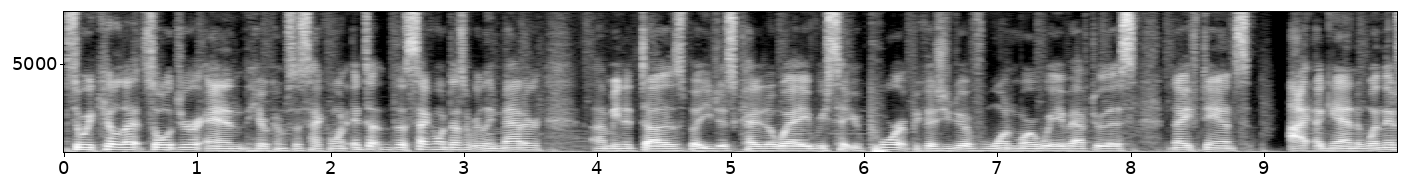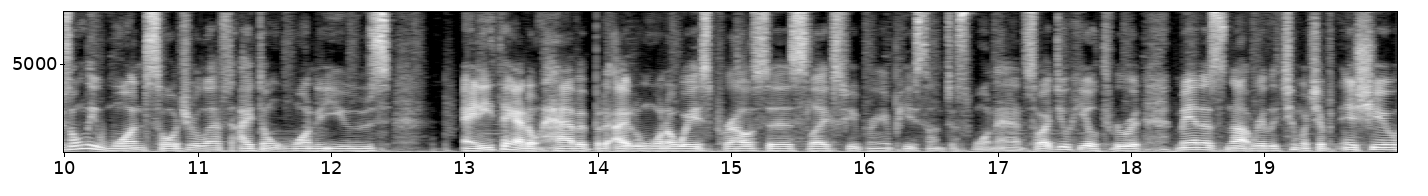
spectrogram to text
So we kill that soldier, and here comes the second one. It, the second one doesn't really matter. I mean, it does, but you just cut it away, reset your port because you do have one more wave after this. Knife dance. I again, when there's only one soldier left, I don't want to use anything. I don't have it, but I don't want to waste paralysis, like sweeping a piece on just one ad. So I do heal through it. Mana's not really too much of an issue,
